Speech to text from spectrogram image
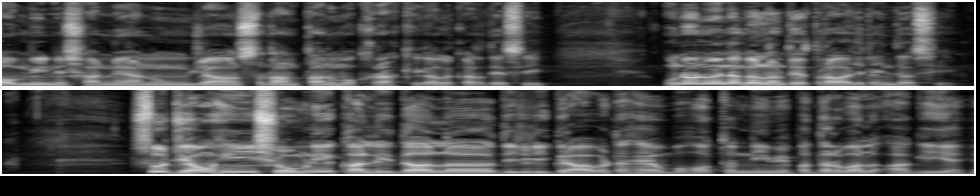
ਕੌਮੀ ਨਿਸ਼ਾਨਿਆਂ ਨੂੰ ਜਾਂ ਸਿਧਾਂਤਾਂ ਨੂੰ ਮੁੱਖ ਰੱਖ ਕੇ ਗੱਲ ਕਰਦੇ ਸੀ, ਉਹਨਾਂ ਨੂੰ ਇਹਨਾਂ ਗੱਲਾਂ ਤੇ ਇਤਰਾਜ਼ ਰਹਿੰਦਾ ਸੀ। ਸੋ ਜਿਉਂ ਹੀ ਸ਼੍ਰੋਮਣੀ ਅਕਾਲੀ ਦਲ ਦੀ ਜਿਹੜੀ ਗਿਰਾਵਟ ਹੈ, ਉਹ ਬਹੁਤ ਨੀਵੇਂ ਪੱਧਰ ਵੱਲ ਆ ਗਈ ਹੈ।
